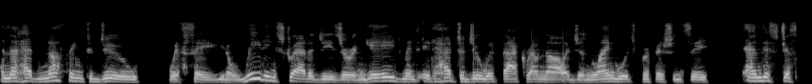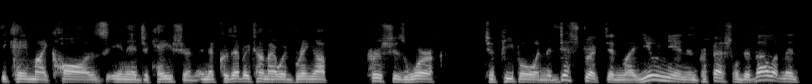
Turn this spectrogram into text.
And that had nothing to do with, say, you know, reading strategies or engagement. It had to do with background knowledge and language proficiency. And this just became my cause in education. And because every time I would bring up Hirsch's work to people in the district and my union and professional development,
